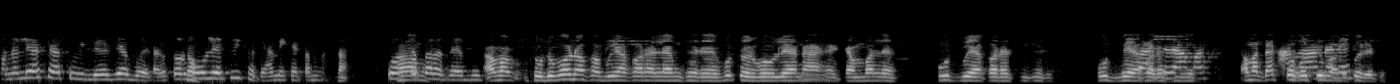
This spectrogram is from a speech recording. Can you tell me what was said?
মনে তুই লিয়ে যে বই থাকো তোর না। বউ লিয়ে তুই আমি খেতাম না আমার না খাইতাম বলে বিয়া বিয়া দায়িত্ব করতে মনে মানে- করে দে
